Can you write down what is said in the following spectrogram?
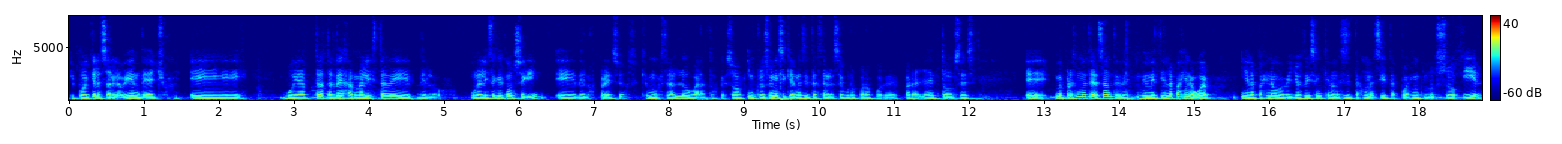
y puede que le salga bien, de hecho. Eh, voy a tratar de dejar una lista de, de lo, una lista que conseguí eh, de los precios que muestra lo baratos que son. Incluso ni siquiera necesitas tener seguro para poder para allá. Entonces, eh, me parece muy interesante. Me metí en la página web y en la página web ellos dicen que no necesitas una cita. Puedes incluso ir,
